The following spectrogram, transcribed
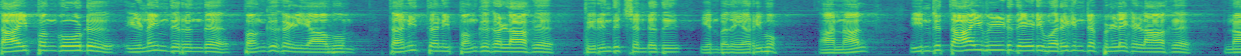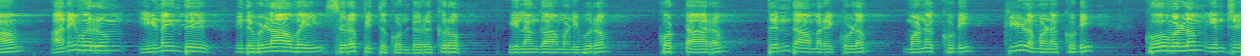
தாய்ப்பங்கோடு இணைந்திருந்த பங்குகள் யாவும் தனித்தனி பங்குகளாக பிரிந்து சென்றது என்பதை அறிவோம். ஆனால் இன்று தாய் வீடு தேடி வருகின்ற பிள்ளைகளாக நாம் அனைவரும் இணைந்து இந்த விழாவை சிறப்பித்து கொண்டிருக்கிறோம். இலங்காமணிபுரம் கொட்டாரம் தென்தாமரைக்குளம் மணக்குடி கீழமணக்குடி கோவளம் என்று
